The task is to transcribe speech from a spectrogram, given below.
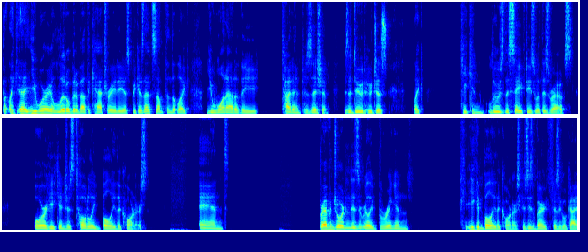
but like uh, you worry a little bit about the catch radius because that's something that like you want out of the tight end position is a dude who just like he can lose the safeties with his routes or he can just totally bully the corners and Brevin Jordan isn't really bringing he can bully the corners because he's a very physical guy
